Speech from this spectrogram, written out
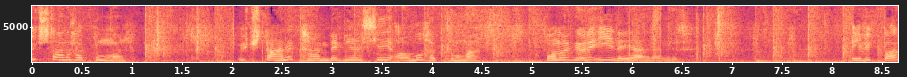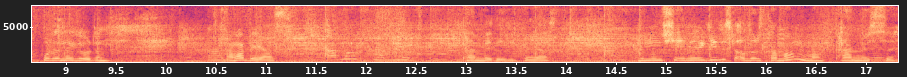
3 tane hakkım var. 3 tane pembe bir şey alma hakkım var. Ona göre iyi değerlendir. Elif bak burada ne gördüm. Ama beyaz. Ama pembe. Pembe değil beyaz. Bunun şeyleri gelirse alırız tamam mı? Pembesi.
